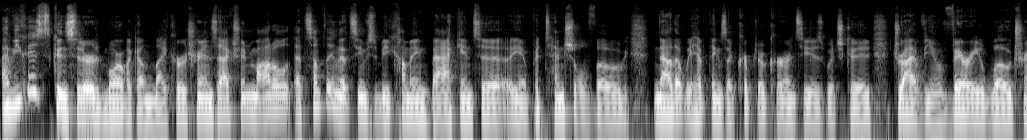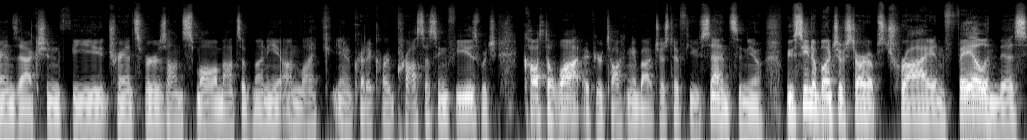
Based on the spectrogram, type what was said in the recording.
Have you guys considered more of like a microtransaction model? That's something that seems to be coming back into you know potential vogue now that we have things like cryptocurrencies, which could drive you know very low transaction fee transfers on small amounts of money, unlike you know credit card processing fees, which cost a lot if you're talking about just a few cents. And you know we've seen a bunch of startups try and fail in this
